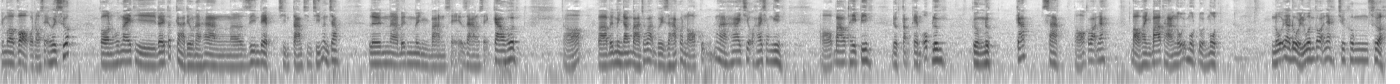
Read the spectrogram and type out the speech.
Nhưng mà vỏ của nó sẽ hơi xước còn hôm nay thì đây tất cả đều là hàng ờ, zin đẹp 98 99% lên là bên mình bán sẽ, giá nó sẽ cao hơn. Đó, và bên mình đang bán cho bạn với giá của nó cũng là 2 triệu 200 nghìn. Đó, bao thay pin, được tặng kèm ốp lưng, cường nực, cáp, sạc. Đó, các bạn nhé bảo hành 3 tháng lỗi một đổi một. Lỗi là đổi luôn các bạn nhé chứ không sửa,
